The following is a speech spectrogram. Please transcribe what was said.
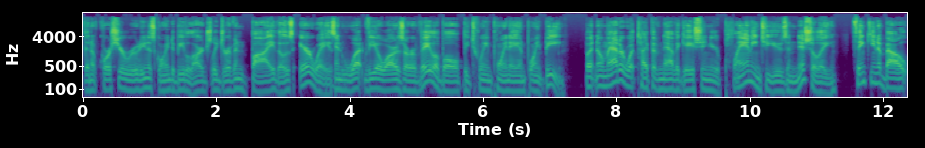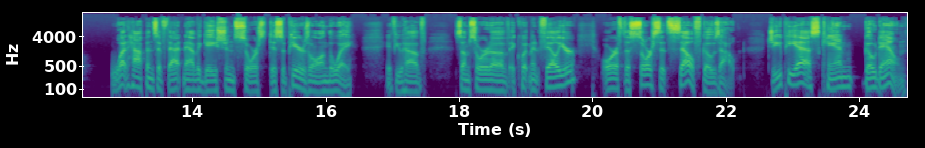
then of course your routing is going to be largely driven by those airways and what VORs are available between point A and point B. But no matter what type of navigation you're planning to use initially, thinking about what happens if that navigation source disappears along the way. If you have some sort of equipment failure, or if the source itself goes out, GPS can go down,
